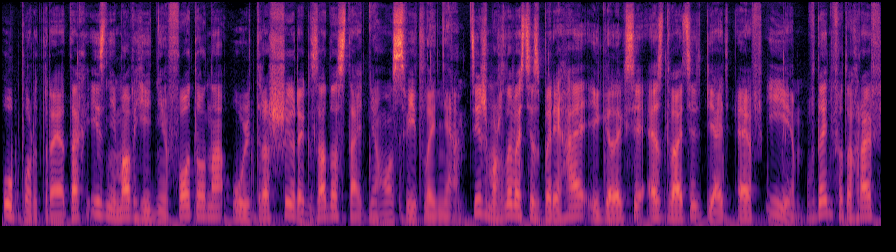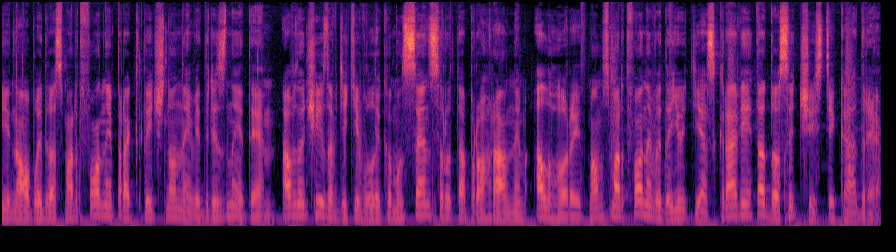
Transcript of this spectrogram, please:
у портретах і знімав гідні фото на ультраширик за достатнього освітлення. Ці ж можливості зберігає і Galaxy S25 FE. Вдень фотографії на обидва смартфони практично не відрізнити, а вночі, завдяки великому сенсору та програмним алгоритмам, смартфони видають яскраві та досить чисті кадри.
